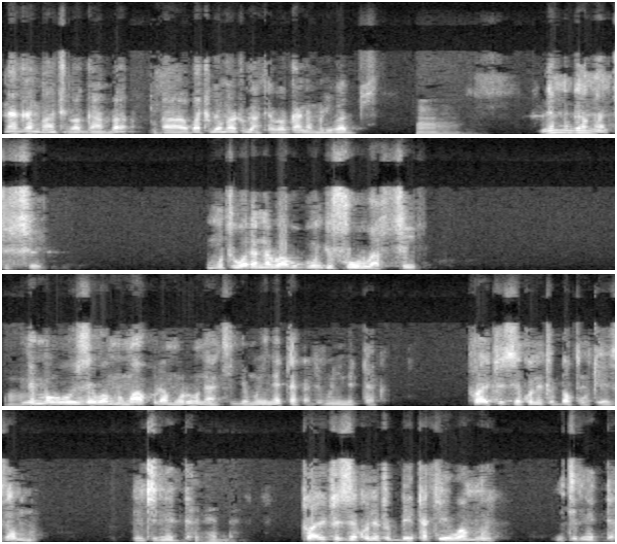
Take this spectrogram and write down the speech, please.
nagamba nti bagamba ah, batugamba batugamba nti abaganda muli babbi. Nemugamba nti ffe mutuwalana lwa bugunjufu bwaffe mm. nemubuuze wammwe mwakula muluuna nti ye muyina ettaka temuyina ettaka. Twali tuzzeko ne tubba ku nte zammwe nti nedda. Twali tuzzeko ne tubba ettaka ewammwe nti nedda.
